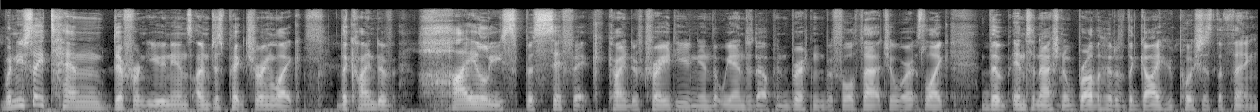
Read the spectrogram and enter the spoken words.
when you say ten different unions, I'm just picturing like the kind of highly specific kind of trade union that we ended up in Britain before Thatcher, where it's like the International Brotherhood of the guy who pushes the thing,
